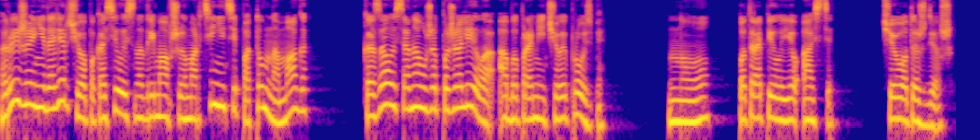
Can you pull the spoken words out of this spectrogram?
Рыжая недоверчиво покосилась на дремавшую Мартинити, потом на мага. Казалось, она уже пожалела об опрометчивой просьбе. «Ну?» — поторопил ее Асти. «Чего ты ждешь?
